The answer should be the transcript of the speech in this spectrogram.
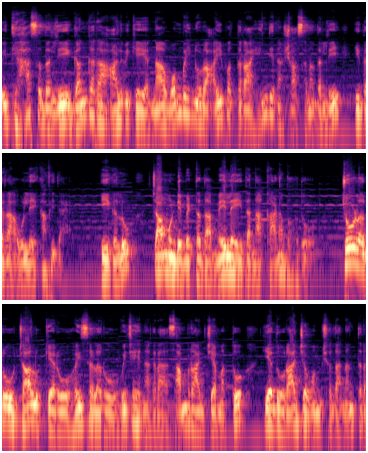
ಇತಿಹಾಸದಲ್ಲಿ ಗಂಗರ ಆಳ್ವಿಕೆಯನ್ನ ಒಂಬೈನೂರ ಐವತ್ತರ ಹಿಂದಿನ ಶಾಸನದಲ್ಲಿ ಇದರ ಉಲ್ಲೇಖವಿದೆ. ಈಗಲೂ ಚಾಮುಂಡಿ ಬೆಟ್ಟದ ಮೇಲೆ ಇದನ್ನ ಕಾಣಬಹುದು. ಚೋಳರು, ಚಾಲುಕ್ಯರು, ಹೊಯ್ಸಳರು, ವಿಜಯನಗರ ಸಾಮ್ರಾಜ್ಯ ಮತ್ತು ಯದು ರಾಜವಂಶದ ನಂತರ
